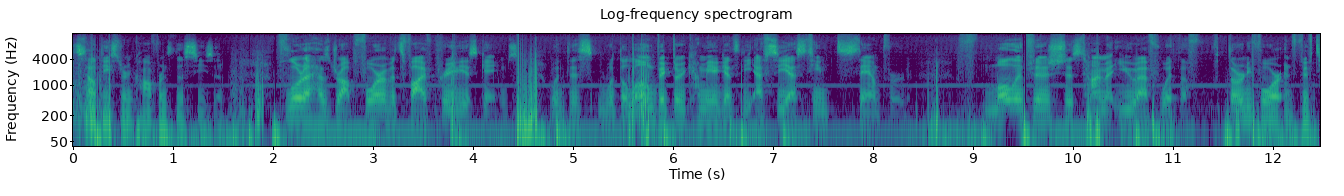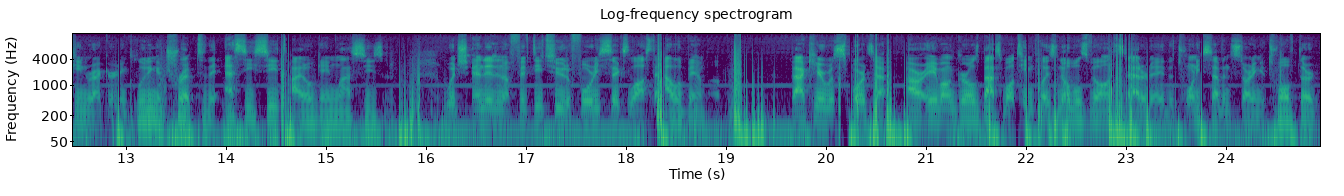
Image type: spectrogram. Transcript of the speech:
Southeastern Conference this season. Florida has dropped four of its five previous games, with this with the lone victory coming against the FCS team Samford. Mullen finished his time at UF with a 34 and 15 record, including a trip to the SEC title game last season, which ended in a 52 46 loss to Alabama. Back here with sports, our Avon girls basketball team plays Noblesville on Saturday, the 27th, starting at 12:30.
